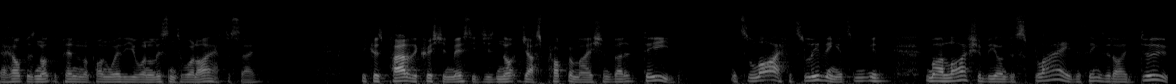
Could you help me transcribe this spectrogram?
Our help is not dependent upon whether you want to listen to what I have to say. Because part of the Christian message is not just proclamation, but it's deed. It's life, it's living. It's, it, my life should be on display, the things that I do.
